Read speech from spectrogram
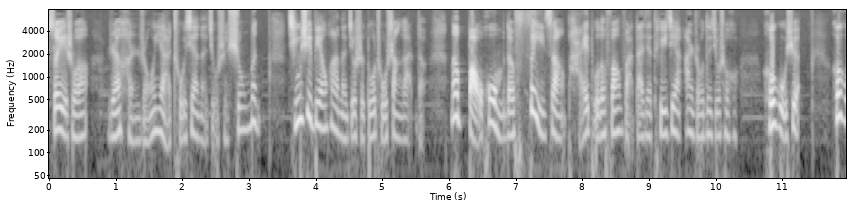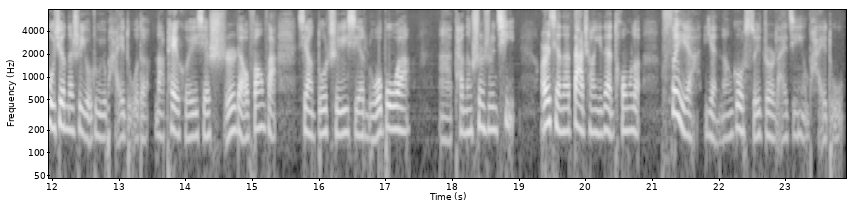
所以说人很容易啊出现的就是胸闷，情绪变化呢就是多愁善感的。那保护我们的肺脏排毒的方法，大家推荐按揉的就是。合谷穴，合谷穴呢是有助于排毒的。那配合一些食疗方法，像多吃一些萝卜啊，啊，它能顺顺气。而且呢，大肠一旦通了，肺呀也能够随之来进行排毒。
